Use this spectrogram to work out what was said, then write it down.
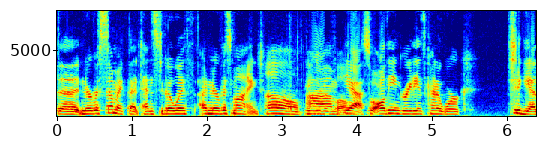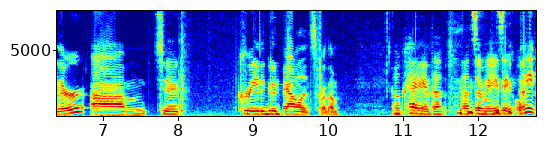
the nervous stomach that tends to go with a nervous mind. Oh, beautiful. Um, yeah, so all the ingredients kind of work together um, to create a good balance for them. Okay, that, that's amazing. Okay,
